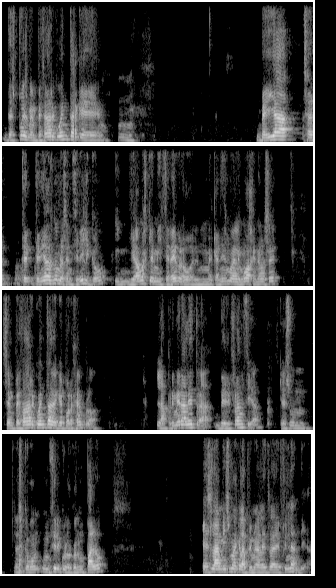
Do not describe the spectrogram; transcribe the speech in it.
después me empecé a dar cuenta que mm, veía, o sea, tenía los nombres en cirílico y digamos que mi cerebro, el mecanismo del lenguaje, no lo sé, se empezó a dar cuenta de que, por ejemplo, la primera letra de Francia, que es, un, es como un círculo con un palo, es la misma que la primera letra de Finlandia.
